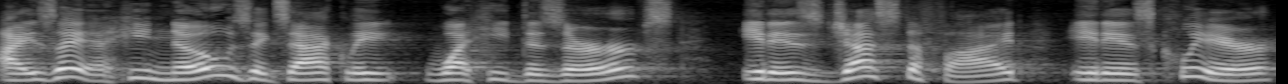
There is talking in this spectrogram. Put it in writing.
Isaiah, he knows exactly what he deserves, it is justified, it is clear,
